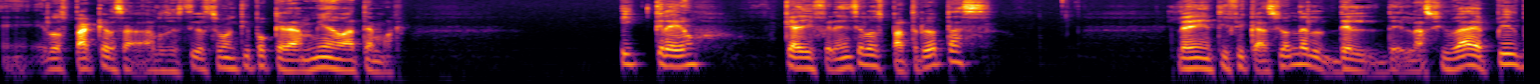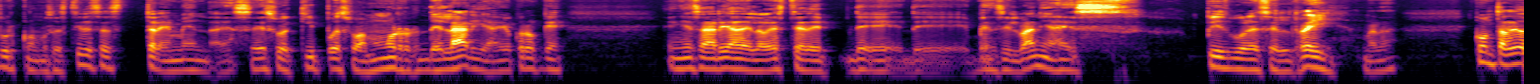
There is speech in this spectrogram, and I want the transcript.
eh, los Packers a, los Steelers son un equipo que da miedo a temor. Y creo que a diferencia de los Patriotas, la identificación de la ciudad de Pittsburgh con los Steelers es tremenda. Es, su equipo, es su amor del área. Yo creo que en esa área del oeste de, de, Pensilvania es Pittsburgh es el rey, ¿verdad? Contrario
